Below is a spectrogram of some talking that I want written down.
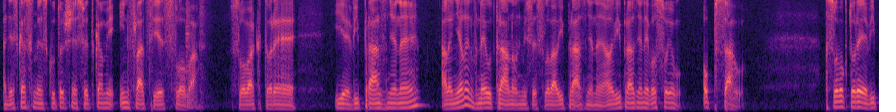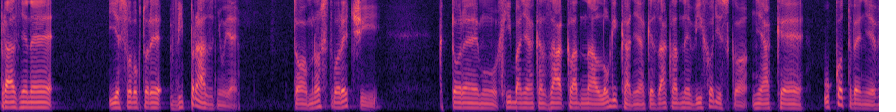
A dneska sme skutočne svedkami inflácie slova. Slova, ktoré je vyprázdnené, ale nielen v neutrálnom zmysle slova vyprázdnené, ale vyprázdnené vo svojom obsahu. A slovo, ktoré je vyprázdnené, je slovo, ktoré vyprázdňuje. To množstvo rečí, ktorému chýba nejaká základná logika, nejaké základné východisko, nejaké ukotvenie v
